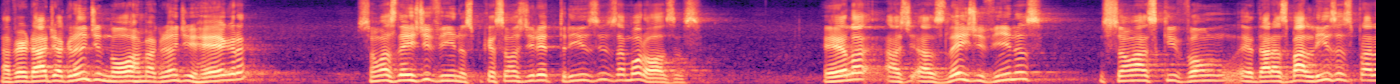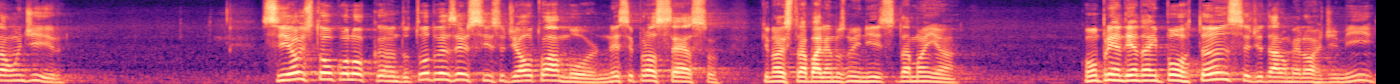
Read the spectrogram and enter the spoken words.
Na verdade, a grande norma, a grande regra são as leis divinas, porque são as diretrizes amorosas. Ela, as, as leis divinas são as que vão é, dar as balizas para onde ir. Se eu estou colocando todo o exercício de alto amor nesse processo que nós trabalhamos no início da manhã, compreendendo a importância de dar o melhor de mim,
